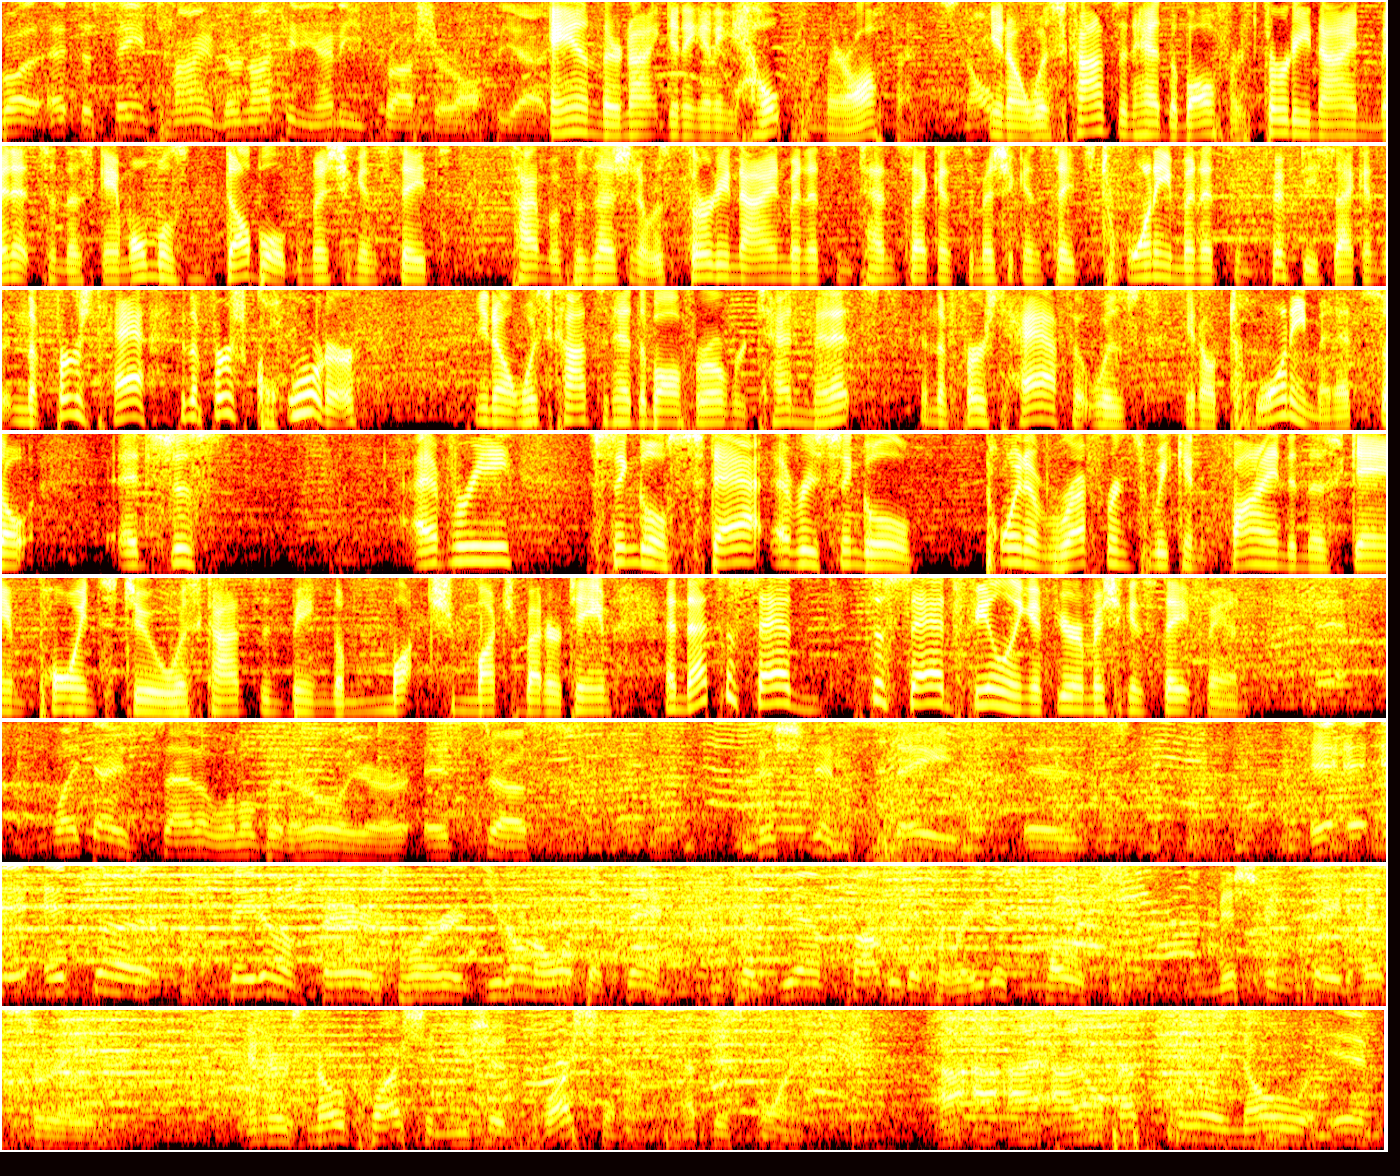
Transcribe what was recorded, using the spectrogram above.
but at the same time they're not getting any pressure off the edge. and they're not getting any help from their offense. Nope. You know, Wisconsin had the ball for 39 minutes in this game, almost doubled Michigan State's time of possession. It was 39 minutes and 10 seconds to Michigan State's 20 minutes and 50 seconds. In the first half, in the first quarter, you know, Wisconsin had the ball for over 10 minutes. In the first half, it was, you know, 20 minutes. So it's just every single stat, every single point of reference we can find in this game points to Wisconsin being the much, much better team. And that's a sad it's a sad feeling if you're a Michigan State fan. Like I said a little bit earlier, it's just Michigan State is. It, it- it's a state of affairs where you don't know what to think because you have probably the greatest coach in Michigan State history, and there's no question you should question him at this point. I, I, I don't necessarily know if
